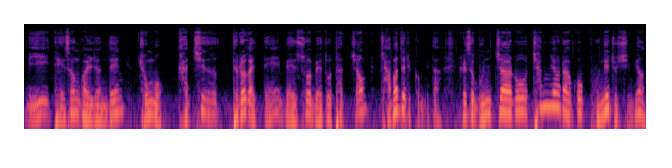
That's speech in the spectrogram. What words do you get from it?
미 대선 관련된 종목 같이 들어갈 때 매수와 매도 타점 잡아드릴 겁니다. 그래서 문자로 참여라고 보내주시면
